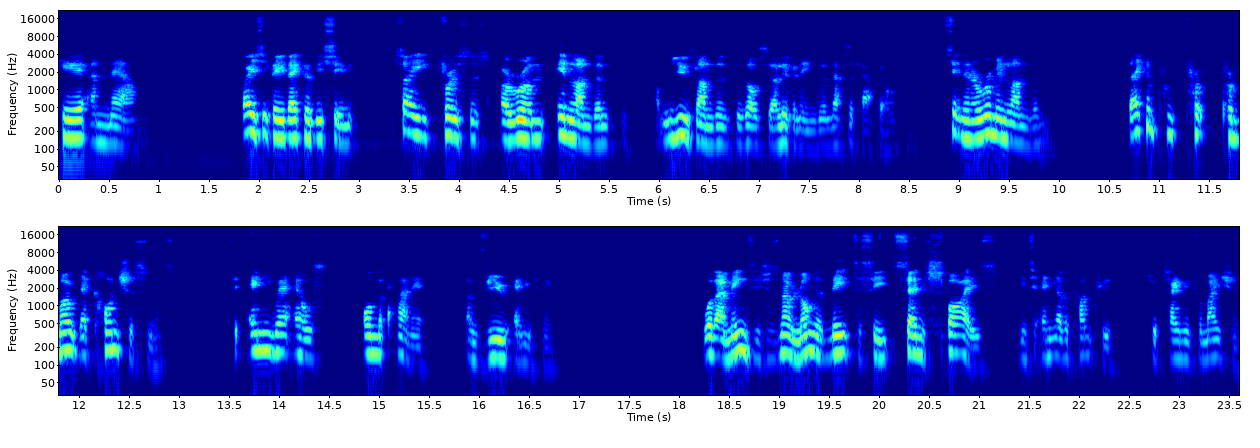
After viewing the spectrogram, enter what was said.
here and now basically they could be seen, say, for instance, a room in London. I'm use London because obviously I live in England, that's the capital. Sitting in a room in London, they can pr- pr- promote their consciousness to anywhere else on the planet and view anything. What that means is there's no longer need to see send spies into any other countries to obtain information.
